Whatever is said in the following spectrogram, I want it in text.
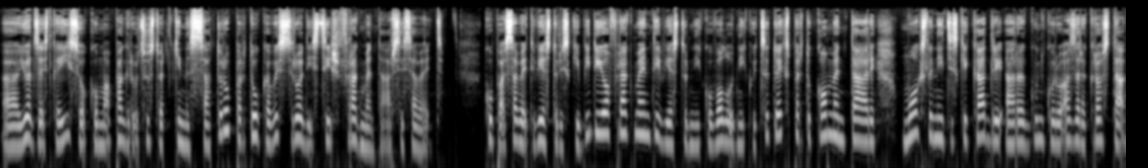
Jo atzīst, ka īsokumā pagrūts uztvert kinas saturu par to, ka viss rodīs cīši fragmentārs i saveids. Kopā savēti viesturiski video fragmenti, viesturnīku, valodnīku un citu ekspertu komentāri, mākslinieciski kadri ar Guņkuru azara krostā,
